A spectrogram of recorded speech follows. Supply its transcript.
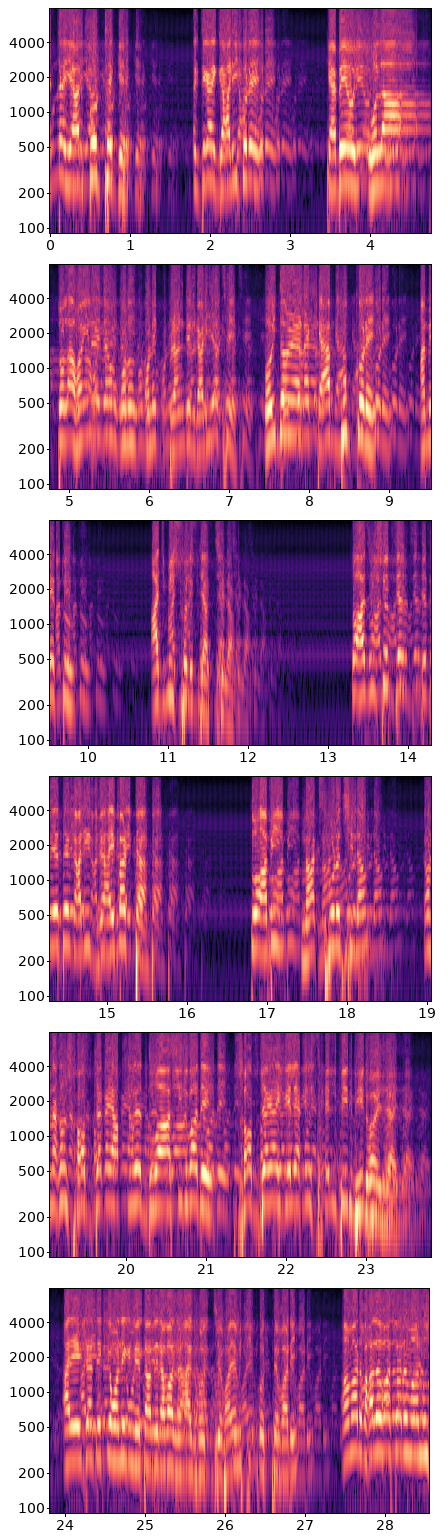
একটা এয়ারপোর্ট থেকে এক জায়গায় গাড়ি করে ক্যাবে ওই ওলা তোলা হয় না, যেমন কোনো অনেক ব্র্যান্ডের গাড়ি আছে, ওই ধরনের একটা ক্যাব বুক করে আমি একটু আজমির শরীফ যাচ্ছিলাম। তো আজমির শরীফ যেতে যেতে গাড়ির ড্রাইভারটা তো আমি মাস্ক পরেছিলাম। কারণ এখন সব জায়গায় আপনাদের দোয়া, আশীর্বাদে সব জায়গায় গেলে এখন সেলফির ভিড় হয়ে যায়। আর এটা দেখে অনেক নেতাদের আবার রাগ হচ্ছে, ভাই, আমি কি করতে পারি? আমার ভালোবাসার মানুষ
